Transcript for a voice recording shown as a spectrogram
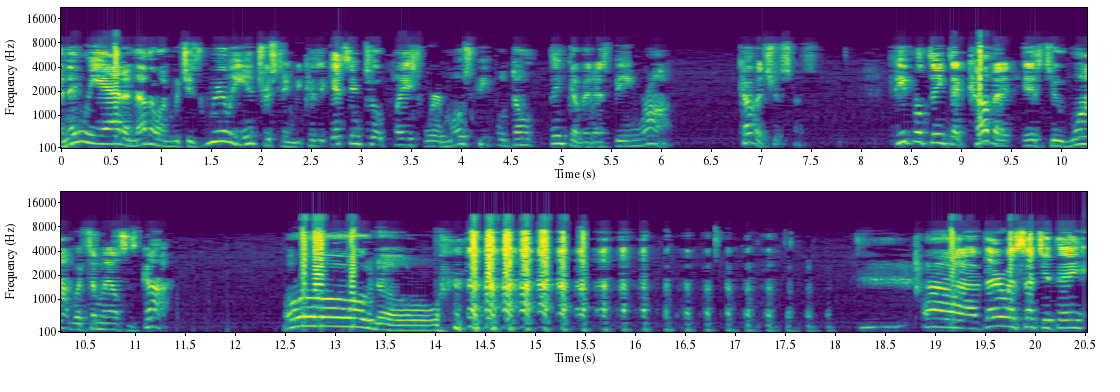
and then we add another one, which is really interesting because it gets into a place where most people don't think of it as being wrong. Covetousness. People think that covet is to want what someone else has got. Oh no. uh, if there was such a thing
